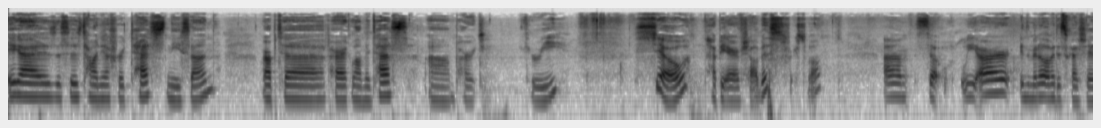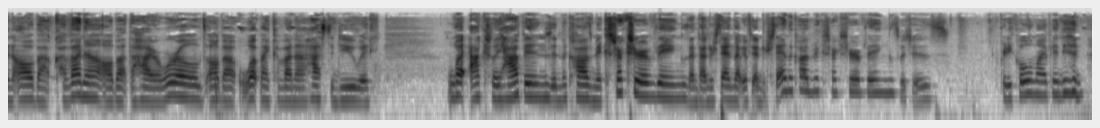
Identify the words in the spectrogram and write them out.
Hey guys, this is Tanya for Tes Nissan. We're up to Parak Test, um, part three. So, happy Erev Shabbos, first of all. Um, so, we are in the middle of a discussion all about Kavana, all about the higher world, all about what my Kavana has to do with what actually happens in the cosmic structure of things, and to understand that we have to understand the cosmic structure of things, which is pretty cool in my opinion.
